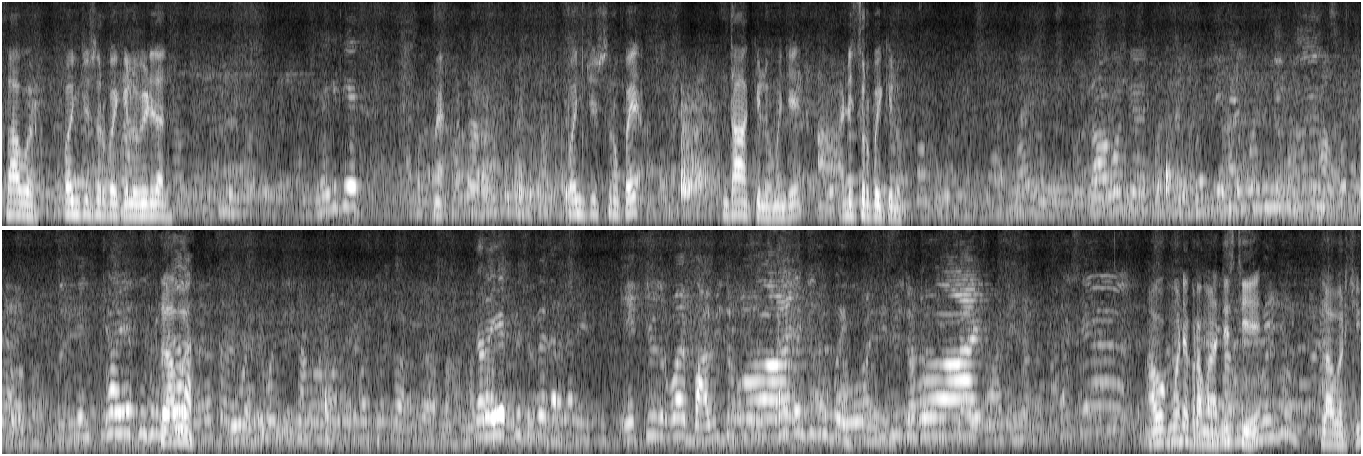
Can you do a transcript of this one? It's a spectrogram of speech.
फ्लावर पंचवीस रुपये किलो वेळ झालं. पंचवीस रुपये दहा किलो म्हणजे अडीच रुपये किलो. फ्लावर. जरा एकवीस रुपये करा जरा. एकवीस रुपये बावीस रुपये. पंचवीस रुपये. पंचवीस रुपये. आवक मोठ्या प्रमाणात दिसतीये फ्लावरची.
